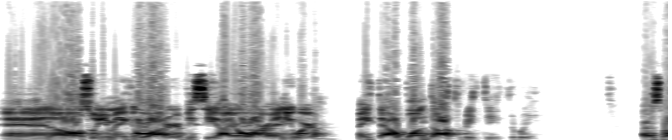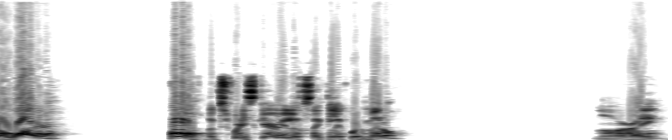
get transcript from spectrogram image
And uh, also when you're making water, if you see IOR anywhere, make that 1.333. There's my water. Cool, looks pretty scary, looks like liquid metal. All right.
